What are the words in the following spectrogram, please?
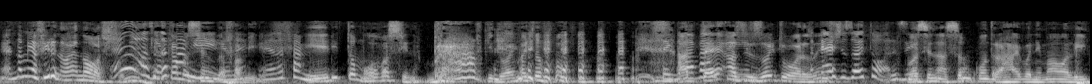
É da minha filha, não, é nosso. É né? nossa, Que da acaba família, sendo da né? família. É da família. E ele tomou a vacina. Bravo que dói, mas tomou. Até às 18 horas, Até né? às 18 horas. isso. Vacinação contra a raiva animal ali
